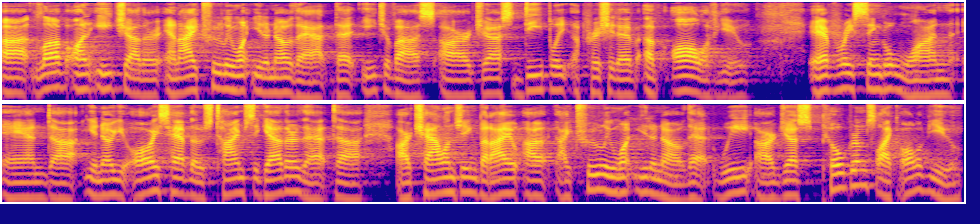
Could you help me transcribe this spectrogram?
uh, love on each other. And I truly want you to know that, that each of us are just deeply appreciative of all of you, every single one. And, uh, you know, you always have those times together that uh, are challenging, but I, I, I truly want you to know that we are just pilgrims like all of you.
